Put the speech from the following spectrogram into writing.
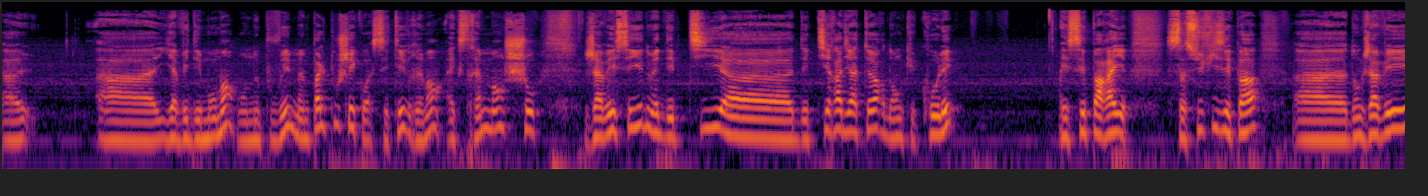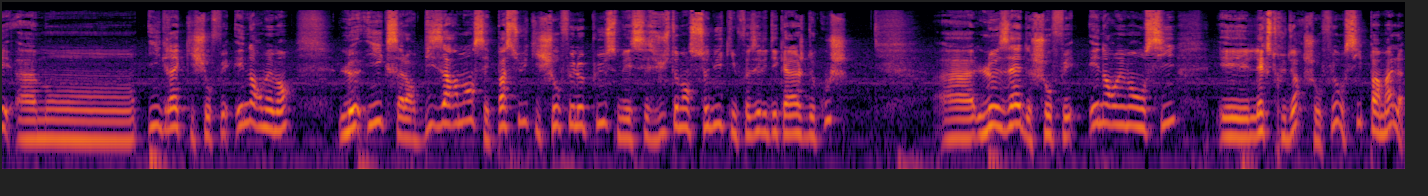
il y avait des moments où on ne pouvait même pas le toucher. C'était vraiment extrêmement chaud. J'avais essayé de mettre des petits, des petits radiateurs donc collés et c'est pareil, ça suffisait pas. Euh, donc j'avais euh, mon Y qui chauffait énormément. Le X, alors bizarrement, c'est pas celui qui chauffait le plus, mais c'est justement celui qui me faisait les décalages de couches. Euh, le Z chauffait énormément aussi. Et l'extrudeur chauffait aussi pas mal.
